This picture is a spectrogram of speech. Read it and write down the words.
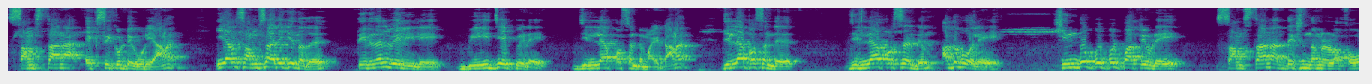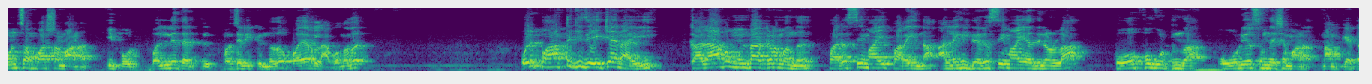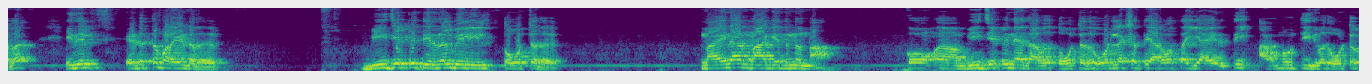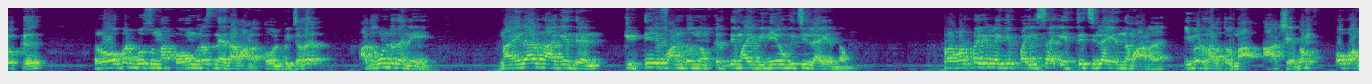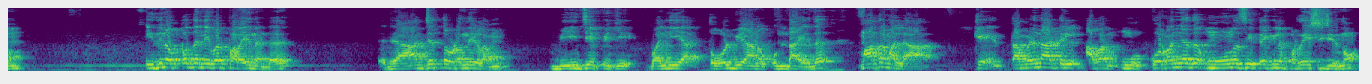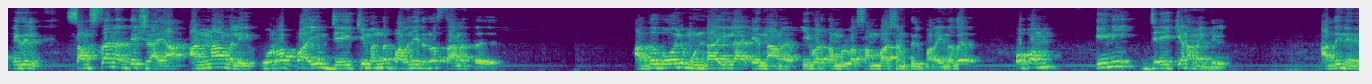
സംസ്ഥാന എക്സിക്യൂട്ടീവ് കൂടിയാണ്. ഇയാൾ സംസാരിക്കുന്നത് തിരുനെൽവേലിയിലെ ബി ജെ പിയുടെ ജില്ലാ പ്രസിഡന്റുമായിട്ടാണ്. ജില്ലാ പ്രസിഡന്റ് ജില്ലാ പ്രസിഡന്റും അതുപോലെ ഹിന്ദു പീപ്പിൾ പാർട്ടിയുടെ സംസ്ഥാന അധ്യക്ഷൻ തമ്മിലുള്ള ഫോൺ സംഭാഷണമാണ് ഇപ്പോൾ വലിയ തരത്തിൽ പ്രചരിക്കുന്നത് വൈറലാകുന്നത്. ഒരു പാർട്ടിക്ക് ജയിക്കാനായി കലാപം ഉണ്ടാക്കണമെന്ന് പരസ്യമായി പറയുന്ന അല്ലെങ്കിൽ രഹസ്യമായി അതിനുള്ള കോപ്പ് കൂട്ടുന്ന ഓഡിയോ സന്ദേശമാണ് നാം കേട്ടത്. ഇതിൽ എടുത്തു പറയേണ്ടത് ബി ജെ പി തിരുനെൽവേലിയിൽ തോറ്റത് നയനാർ നാഗേന്ദ്രൻ എന്ന ബി ജെ പി നേതാവ് തോറ്റത് ഒരു ലക്ഷത്തി അറുപത്തി അയ്യായിരത്തി അറുന്നൂറ്റി ഇരുപത് വോട്ടുകൾക്ക് റോബർട്ട് ബോസ് എന്ന കോൺഗ്രസ് നേതാവാണ് തോൽപ്പിച്ചത്. അതുകൊണ്ട് തന്നെ നയനാർ നാഗേന്ദ്രൻ കിട്ടിയ ഫണ്ടൊന്നും കൃത്യമായി വിനിയോഗിച്ചില്ല എന്നും പ്രവർത്തകരിലേക്ക് പൈസ എത്തിച്ചില്ല എന്നുമാണ് ഇവർ നടത്തുന്ന ആക്ഷേപം. ഒപ്പം ഇതിനൊപ്പം തന്നെ ഇവർ പറയുന്നുണ്ട് രാജ്യത്തുടനീളം ബി ജെ പിക്ക് വലിയ തോൽവിയാണ് ഉണ്ടായത്. മാത്രമല്ല തമിഴ്നാട്ടിൽ അവർ കുറഞ്ഞത് മൂന്ന് സീറ്റെങ്കിലും പ്രതീക്ഷിച്ചിരുന്നു. ഇതിൽ സംസ്ഥാന അധ്യക്ഷനായ അണ്ണാമലൈ ഉറപ്പായും ജയിക്കുമെന്ന് പറഞ്ഞിരുന്ന സ്ഥാനത്ത് അതുപോലും ഉണ്ടായില്ല എന്നാണ് ഇവർ തമ്മിലുള്ള സംഭാഷണത്തിൽ പറയുന്നത്. ഒപ്പം ഇനി ജയിക്കണമെങ്കിൽ അതിന്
